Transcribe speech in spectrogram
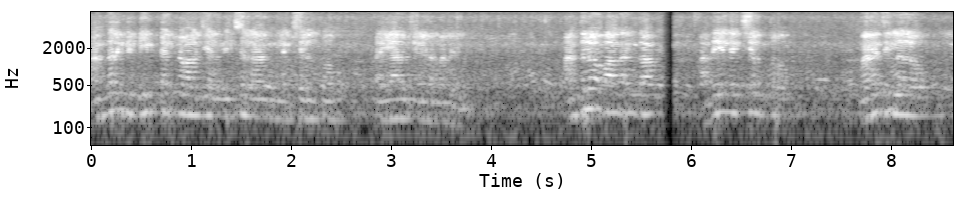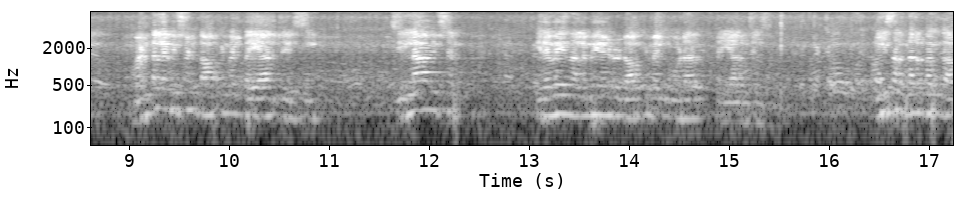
అందరికీ డీప్ టెక్నాలజీ అందించాలని లక్ష్యంతో తయారు చేయడం అనేది. అందులో భాగంగా అదే లక్ష్యంతో మన జిల్లాలో మండల విషన్ డాక్యుమెంట్ తయారు చేసి జిల్లా విషన్ ఇరవై నలభై ఏడు డాక్యుమెంట్ కూడా తయారు చేస్తుంది ఈ సందర్భంగా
